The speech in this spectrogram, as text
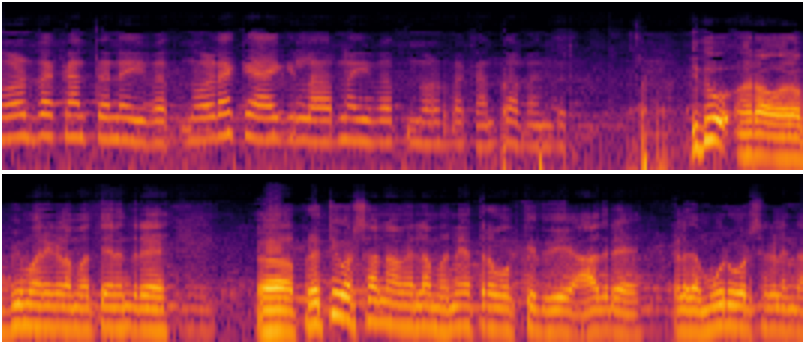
ನೋಡ್ಬೇಕಂತಾನೆ ಇವತ್ತು ನೋಡಕ್ಕೆ ಆಗಿಲ್ಲ. ಅವ್ರನ್ನ ಇವತ್ತು ನೋಡ್ಬೇಕಂತ ಬಂದ್ರು. ಇದು ಅವರ ಅಭಿಮಾನಿಗಳ ಮತ್ತೇನಂದ್ರೆ ಪ್ರತಿ ವರ್ಷ ನಾವೆಲ್ಲ ಮನೆ ಹತ್ರ ಹೋಗ್ತಿದ್ವಿ, ಆದರೆ ಕಳೆದ ಮೂರು ವರ್ಷಗಳಿಂದ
